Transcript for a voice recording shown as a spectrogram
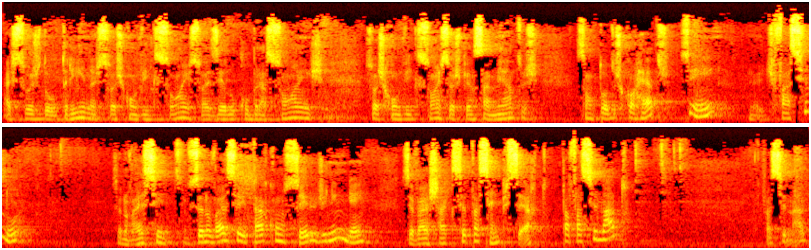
as suas doutrinas, suas convicções, suas elucubrações, suas convicções, seus pensamentos são todos corretos? Sim, te fascinou. Você não vai, você não vai aceitar conselho de ninguém. Você vai achar que você está sempre certo. Está fascinado. Fascinado.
